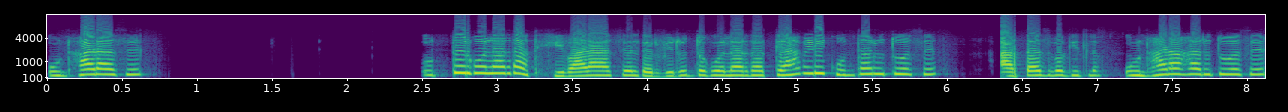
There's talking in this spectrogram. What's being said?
उन्हाळा असेल. उत्तर गोलार्धात हिवाळा असेल तर विरुद्ध गोलार्धात त्यावेळी कोणता ऋतू असेल? आताच बघितलं उन्हाळा हा ऋतू असेल.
